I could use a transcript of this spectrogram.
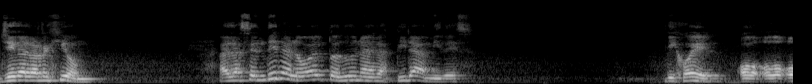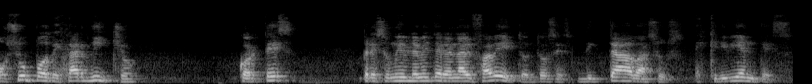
llega a la región, al ascender a lo alto de una de las pirámides, dijo él, o, supo dejar dicho, Cortés presumiblemente era analfabeto, entonces dictaba a sus escribientes,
